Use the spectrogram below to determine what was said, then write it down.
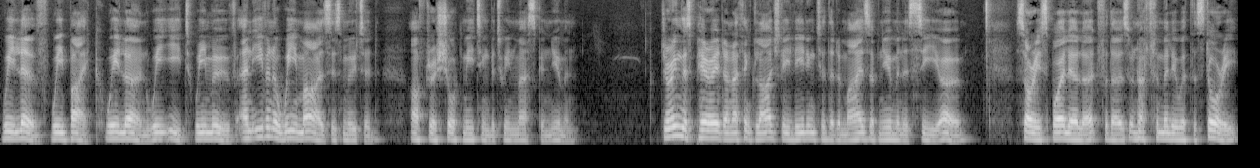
We live, we bike, we learn, we eat, we move, and even a We Mars is mooted after a short meeting between Musk and Neumann. During this period, and I think largely leading to the demise of Neumann as CEO, sorry, spoiler alert for those who are not familiar with the story,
